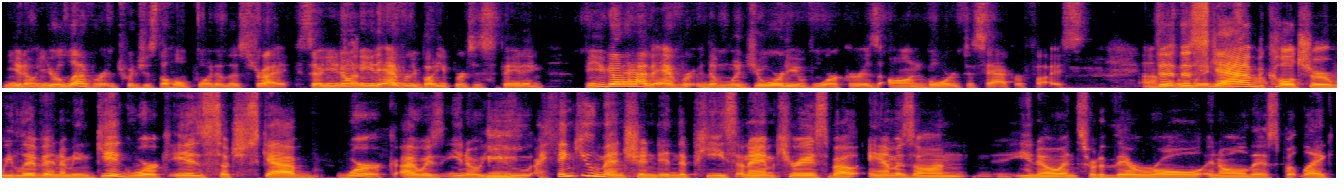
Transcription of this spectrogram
you know, your leverage, which is the whole point of the strike. So you don't need everybody participating, but you got to have every the majority of workers on board to sacrifice. Um, the the scab culture we live in i mean gig work is such scab work i was you know Mm. you i think you mentioned in the piece and i am curious about amazon you know and sort of their role in all this but like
